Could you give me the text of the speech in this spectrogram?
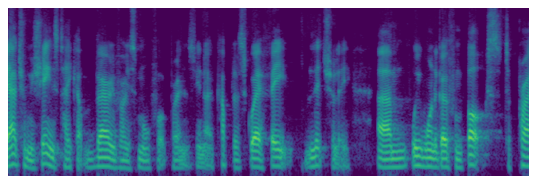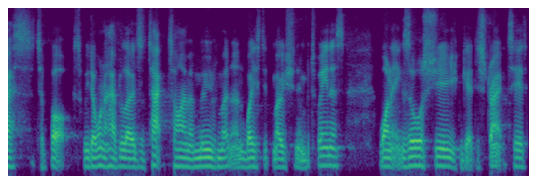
The actual machines take up very, very small footprints, you know, a couple of square feet, literally. Um, we want to go from box to press to box. We don't want to have loads of tack time and movement and wasted motion in between us. One, it exhausts you, you can get distracted.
